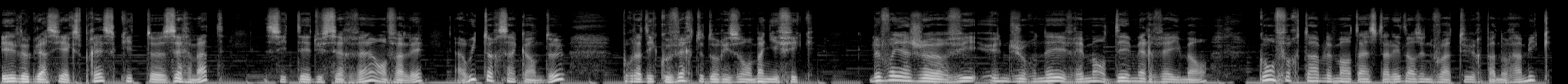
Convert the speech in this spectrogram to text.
et le glacier express quitte Zermatt, cité du Cervin en Valais, à 8h52 pour la découverte d'horizons magnifiques. Le voyageur vit une journée vraiment d'émerveillement, confortablement installé dans une voiture panoramique.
